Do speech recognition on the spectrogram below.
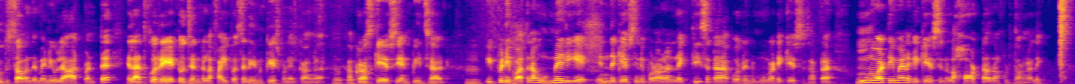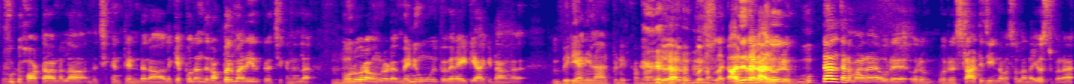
புதுசாக வந்து மெனுவில் ஆட் பண்ணிட்டு எல்லாத்துக்கும் ரேட்டும் ஜென்ரலாக ஃபைவ் பர்சன்ட் இன்க்ரீஸ் பண்ணியிருக்காங்க. அக்ராஸ் கேஎஃப்சி அண்ட் பீட்சா இப்போ நீ பார்த்தனா உண்மையிலேயே எந்த கேஎஃப்சி நீ போனாலும் லைக் ரீசெண்டாக நான் இப்போ ரெண்டு மூணு வாட்டி கேஎஃப்சி சாப்பிட்டேன். மூணு வாட்டியுமே எனக்கு கேஎஃப்சி நல்லா ஹாட்டாக தான் கொடுத்தாங்க. லைக் ஃபுட் ஹாட்டாக நல்லா அந்த சிக்கன் டெண்டராக லைக் எப்போதும் அந்த ரப்பர் மாதிரி இருக்கிற சிக்கன் இல்லை. மொரோவர் அவங்களோட மெனுவும் இப்போ வெரைட்டி ஆக்கிட்டாங்க. பிரியாணிலாம் ஆட் பண்ணியிருக்காங்க அது ரொம்ப நல்லா அதுதானே அது ஒரு முட்டாள்தனமான ஒரு ஒரு ஒரு ஸ்ட்ராட்டஜின்னு நம்ம சொல்லலாம்டா. யோசிச்சு போகிறேன்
